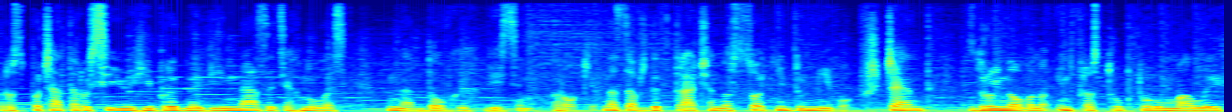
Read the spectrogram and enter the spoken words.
Розпочата Росією гібридна війна затягнулась на довгих вісім років. Назавжди втрачено сотні домівок, вщент зруйновано інфраструктуру малих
